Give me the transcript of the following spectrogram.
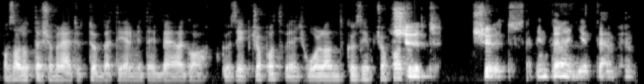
az adott esetben lehet, hogy többet ér, mint egy belga középcsapat, vagy egy holland középcsapat. Sőt, sőt, szerintem egyértelmű.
